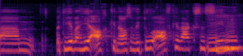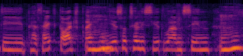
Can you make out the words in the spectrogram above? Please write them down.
ähm, die aber hier auch genauso wie du aufgewachsen sind, mhm. die perfekt Deutsch sprechen, mhm. hier sozialisiert worden sind, mhm.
